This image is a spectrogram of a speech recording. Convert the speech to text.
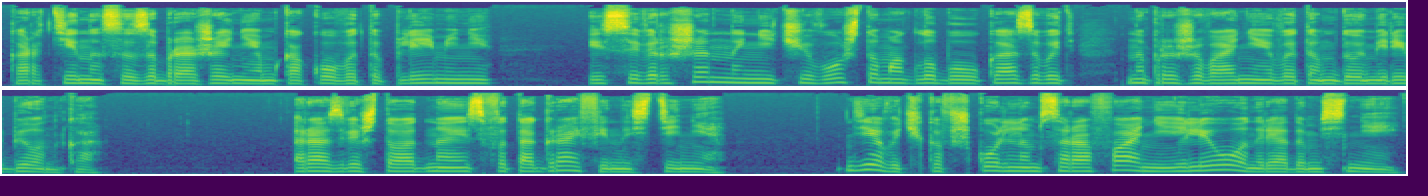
картины с изображением какого-то племени и совершенно ничего, что могло бы указывать на проживание в этом доме ребенка. Разве что одна из фотографий на стене — Девочка в школьном сарафане или он рядом с ней.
